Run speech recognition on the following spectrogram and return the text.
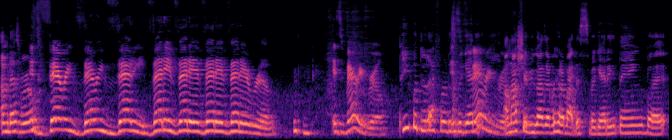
I mean, that's real. It's very, very, very, very, very, very, very real. it's very real. People do that for the It's spaghetti. very real. I'm not sure if you guys ever heard about the spaghetti thing, but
